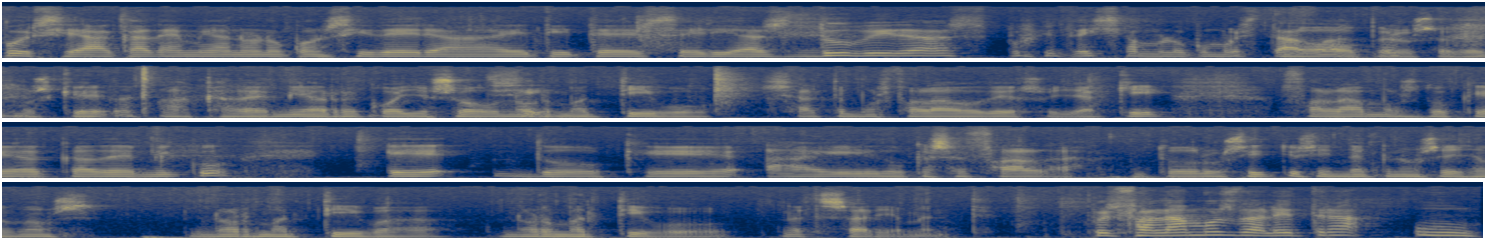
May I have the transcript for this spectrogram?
Pois se a Academia non o considera e ti te serias dúbidas, pois deixámoslo como estaba. No, pero sabemos que a Academia recolle só o sí. normativo, xa temos falado de eso, e aquí falamos do que é académico e do que hai, do que se fala en todos os sitios, ainda que non sexa normativa, normativo necesariamente. Pois falamos da letra U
